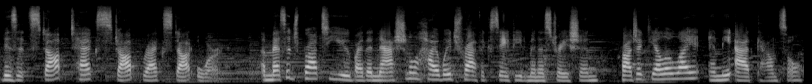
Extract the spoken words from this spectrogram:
Visit stoptextsstopwrecks.org. A message brought to you by the National Highway Traffic Safety Administration, Project Yellow Light, and the Ad Council.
